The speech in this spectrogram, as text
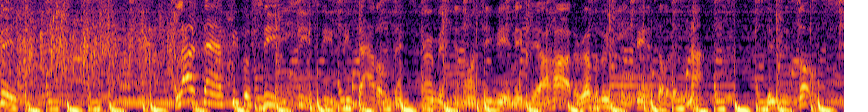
See, a lot of times people see, see, see, see battles and skirmishes on TV and they say, aha, the revolution is being televised. Not. The results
